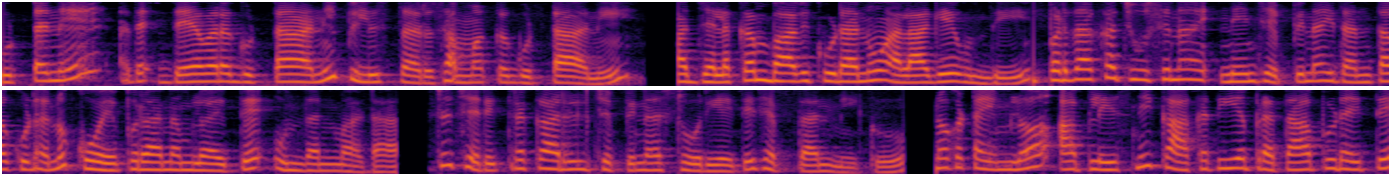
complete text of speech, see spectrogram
గుట్టనే అదే దేవర గుట్ట అని పిలుస్తారు సమ్మక్క గుట్ట అని. ఆ జలకం బావి కూడాను అలాగే ఉంది. ఇప్పటిదాకా చూసిన నేను చెప్పిన ఇదంతా కూడాను కోయ పురాణంలో అయితే ఉందన్నమాట. నెక్స్ట్ చరిత్రకారులు చెప్పిన స్టోరీ అయితే చెప్తాను మీకు. ఒక టైంలో ఆ ప్లేస్ని కాకతీయ ప్రతాపుడైతే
